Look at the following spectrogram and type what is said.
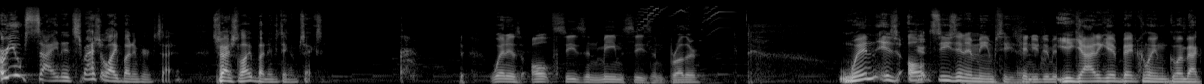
Are you excited? Smash the like button if you're excited. Smash the like button if you think I'm sexy. When is alt season, meme season, brother? When is alt season and meme season? Can you do me- You got to get Bitcoin going back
